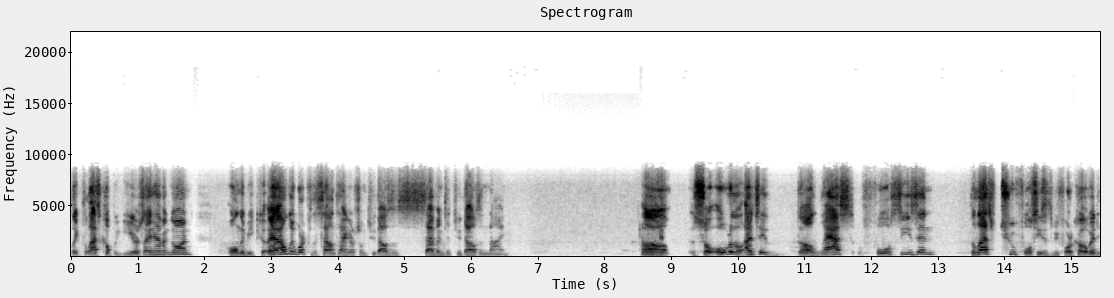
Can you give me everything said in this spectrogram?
like the last couple years, I haven't gone, only because I only worked for the Sound Tigers from 2007 to 2009. Oh, okay. Um, so over the, I'd say the last full season, the last two full seasons before COVID,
